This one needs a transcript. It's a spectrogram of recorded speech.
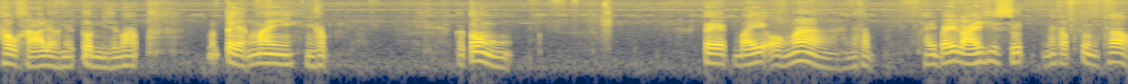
เท่าขาแล้วเนี่ยต้นนี่เห็นไหมครับ มันแตกไหมนี่ครับ ก็ต้อง แตกใบออกมานะครับ ให้ใบหลายที่สุดนะครับ ต้นข้าว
